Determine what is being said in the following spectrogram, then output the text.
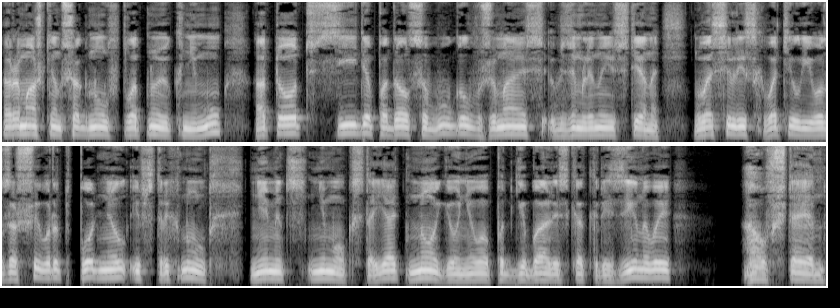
Ромашкин шагнул вплотную к нему, а тот, сидя, подался в угол, вжимаясь в земляные стены. Василий схватил его за шиворот, поднял и встряхнул. Немец не мог стоять, ноги у него подгибались, как резиновые. «Ауфштейн!»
